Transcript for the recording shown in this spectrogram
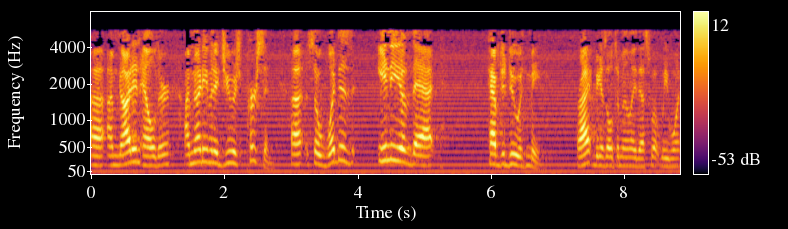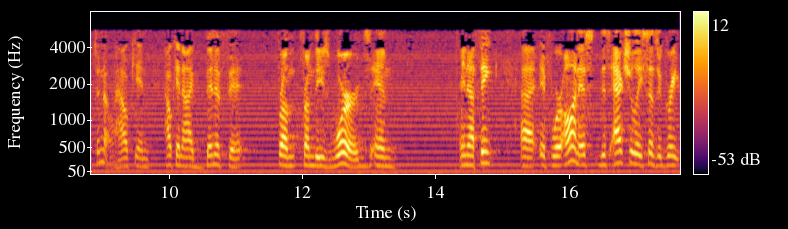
uh, I'm not an elder, I'm not even a Jewish person. Uh, so what does any of that have to do with me, right? Because ultimately that's what we want to know. How can how can I benefit from from these words and and I think, uh, if we're honest, this actually says a great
